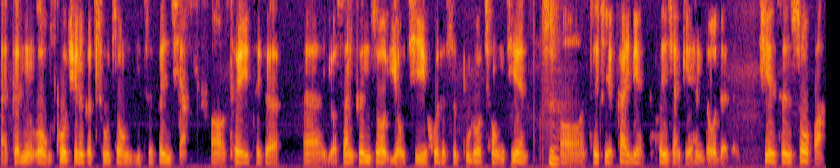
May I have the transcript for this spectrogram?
来跟我们过去那个初衷一直分享哦，推这个。呃，友善耕作、有机或者是部落重建，是哦，这些概念分享给很多的人，现身说法。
